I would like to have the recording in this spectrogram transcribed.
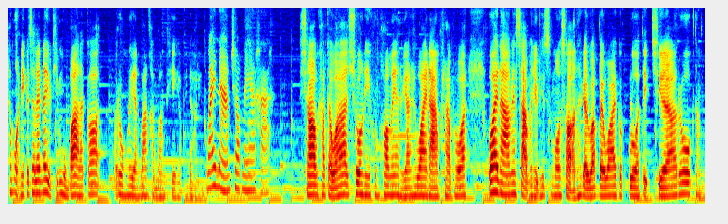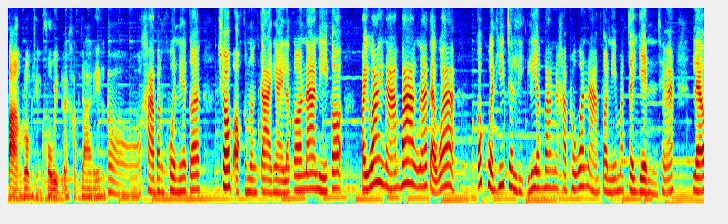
ทั้งหมดนี้ก็จะเล่นได้อยู่ที่หมู่บ้านแล้วก็โรงเรียนบ้างครับบางทีครับพี่ดารินว่ายน้ำชอบไหมอะคะ ชอบครับ แต่ว่าช่วงนี้คุณพ่อไม่อนุญาตให้ว่ายน้ำครับ เพราะว่าว่ายน้ำเนี่ยสระมันอยู่ที่สโมสรถ้าเกิดว่าไปว่ายก็กลัวติดเชื้อโรคต่างๆ รวมไปถึงโควิดด้วยครับพี่ดารินอ๋อค่ะบางคนเนี่ยก็ชอบออกกำลังกายไง แล้วก็หน้านี้ก็ไปว่ายน้ำบ้างนะ แต่ว่าก็ควรที่จะหลีกเลี่ยงบ้างนะคะ เพราะว่าน้ำตอนนี้มักจะเย็นใช่ไหมแล้ว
